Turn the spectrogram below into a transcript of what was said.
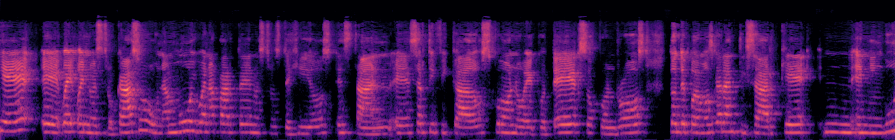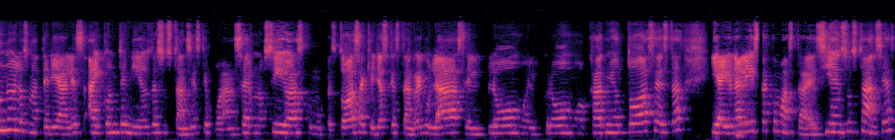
que, eh, en nuestro caso, una muy buena parte de nuestros tejidos están eh, certificados con Ecotex o con ROS, donde podemos garantizar que en ninguno de los materiales hay contenidos de sustancias que puedan ser nocivas, como pues todas aquellas que están reguladas, el plomo, el cromo, cadmio, todas estas, y hay una lista como hasta de 100 sustancias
